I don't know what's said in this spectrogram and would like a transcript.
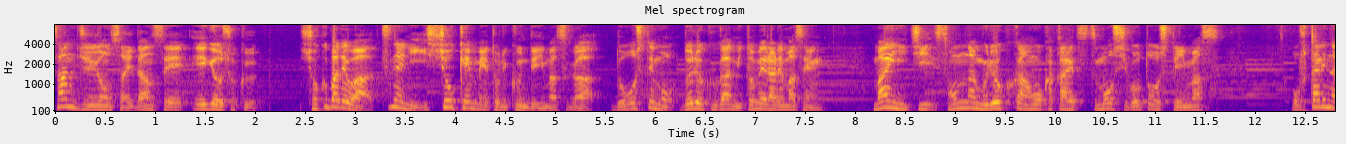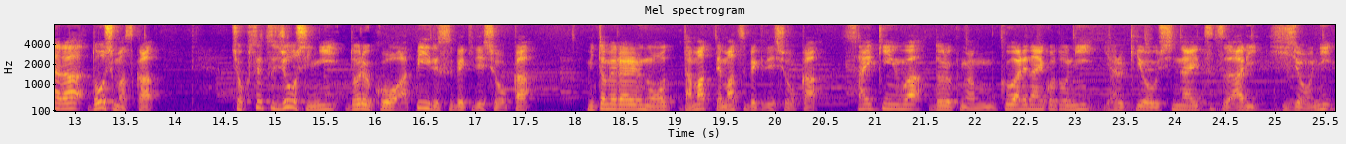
34歳男性営業職。職場では常に一生懸命取り組んでいますが、どうしても努力が認められません。毎日そんな無力感を抱えつつも仕事をしています。お二人ならどうしますか？直接上司に努力をアピールすべきでしょうか？認められるのを黙って待つべきでしょうか？最近は努力が報われないことにやる気を失いつつあり非常に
